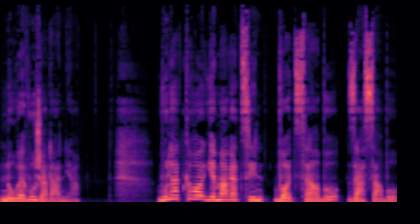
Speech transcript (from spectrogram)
nowe wużadania. Wulatko je magazyn wod Serbu za Serbu.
